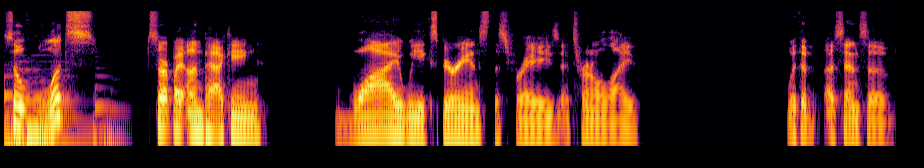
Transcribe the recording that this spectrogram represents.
So let's start by unpacking why we experience this phrase eternal life with a, a sense of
